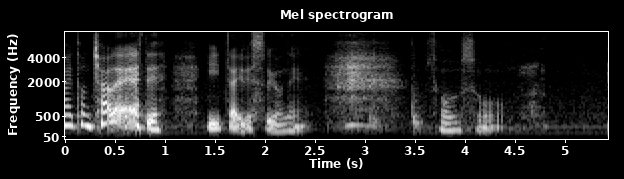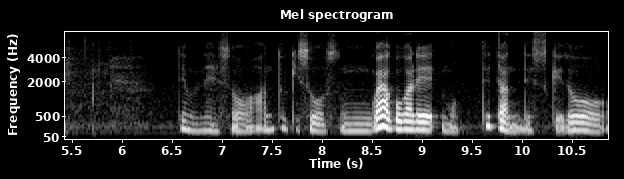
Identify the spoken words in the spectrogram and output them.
えとんちゃうでって言いたいですよね。そうそう。でもねそうあの時そうすんごい憧れ持ってたんですけど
